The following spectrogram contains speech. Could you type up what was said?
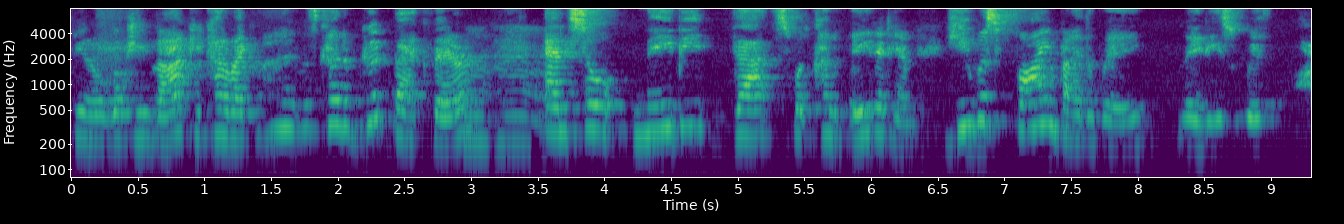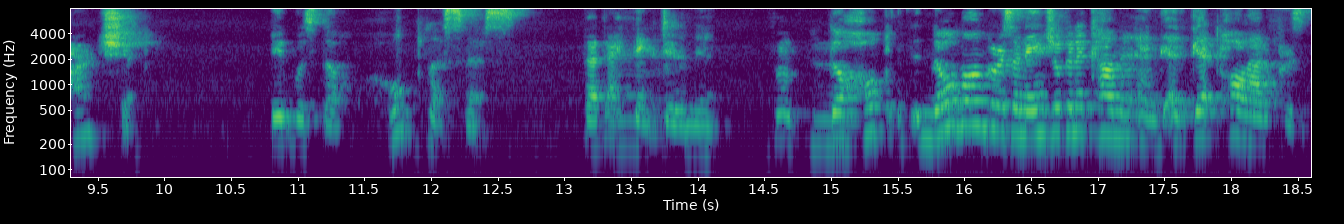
you know, looking back, you're kind of like, oh, it was kind of good back there. And so maybe that's what kind of aided him. He was fine, by the way, ladies, with hardship. It was the hopelessness that I think did him in. The hope, no longer is an angel going to come and, and get Paul out of prison.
